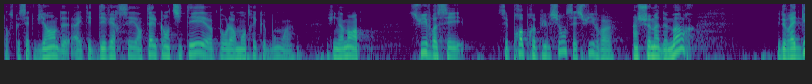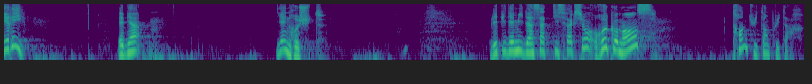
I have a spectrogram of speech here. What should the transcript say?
lorsque cette viande a été déversée en telle quantité euh, pour leur montrer que, bon, euh, finalement, suivre ses, ses, propres pulsions, c'est suivre un chemin de mort, il devrait être guéri. Eh bien, il y a une rechute. L'épidémie d'insatisfaction recommence 38 ans plus tard.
